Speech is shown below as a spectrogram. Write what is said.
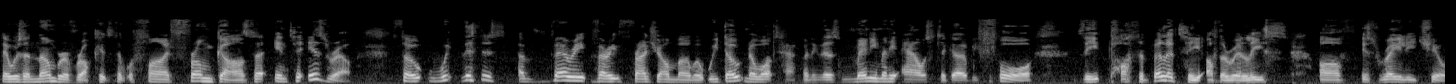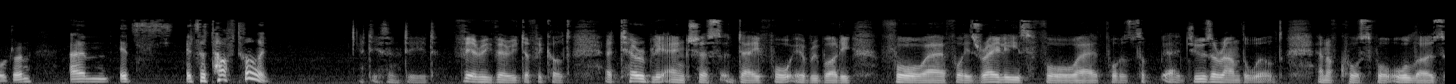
there was a number of rockets that were fired from Gaza into Israel. So we, this is a very, very fragile moment. We don't know what's happening. There's many, many hours to go before the possibility of the release of Israeli children. And it's, it's a tough time. It is indeed very, very difficult, a terribly anxious day for everybody, for uh, for Israelis, for uh, for uh, Jews around the world, and of course for all those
